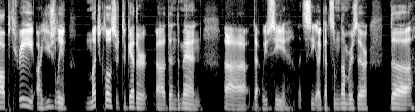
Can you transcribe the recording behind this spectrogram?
top three are usually much closer together uh, than the men uh, that we see. Let's see, I got some numbers there. The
